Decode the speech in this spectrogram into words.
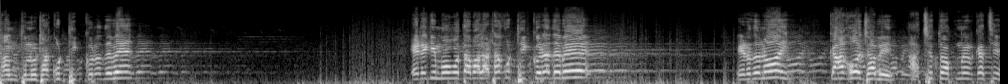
শান্তনু ঠাকুর ঠিক করে দেবে? এটা কি মমতা বালা ঠাকুর ঠিক করে দেবে? এটা তো নয়, কাগজ হবে, আছে তো আপনার কাছে।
